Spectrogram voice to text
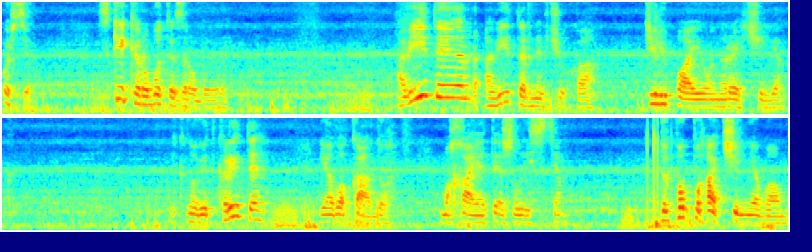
Ось скільки роботи зробили. А вітер, а вітер не вчуха. Тіліпає он речі як. Вікно відкрите і авокадо махає теж листям. До побачення вам!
